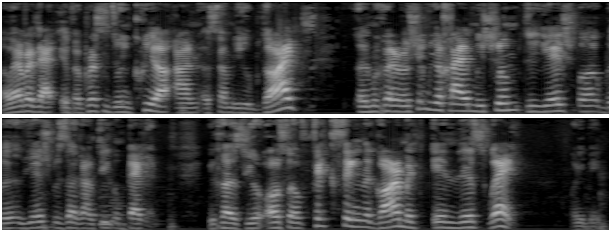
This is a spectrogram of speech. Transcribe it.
however, that if a person is doing kriya on somebody who died, because you're also fixing the garment in this way. What do you mean?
